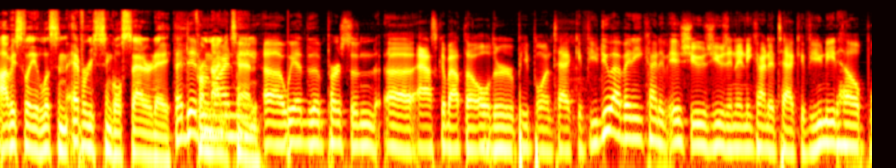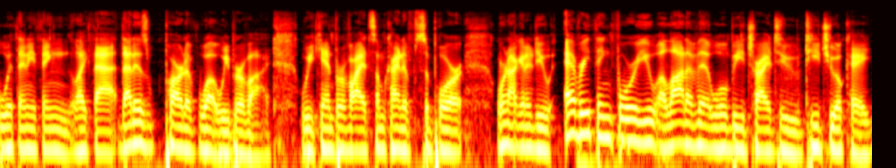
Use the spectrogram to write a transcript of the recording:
obviously listen every single Saturday That did from nine to ten. me. Uh, we had the person uh, ask about the older people in tech. If you do have any kind of issues using any kind of tech, if you need help with anything like that, that is part of what we provide. We can provide some kind of support. We're not going to do everything for you. A lot of it will be try to teach you. Okay,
